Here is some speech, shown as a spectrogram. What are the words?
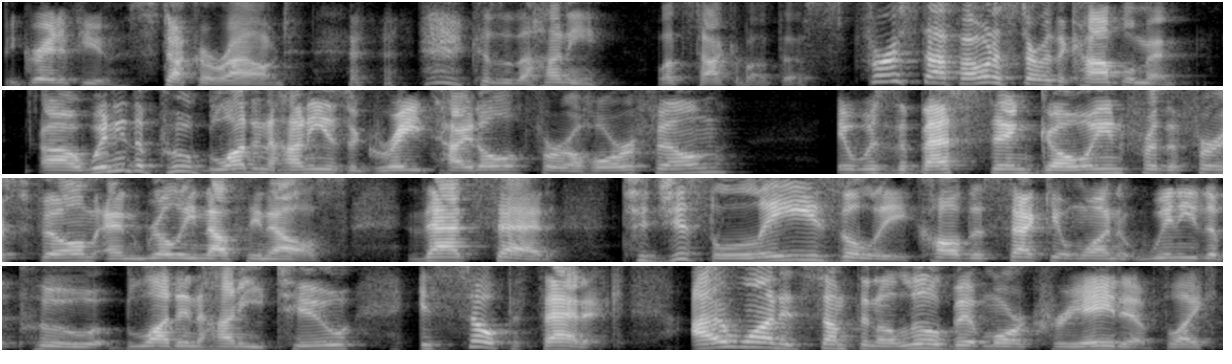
Be great if you stuck around because of the honey let's talk about this. First off, I want to start with a compliment. Uh, Winnie the Pooh Blood and Honey is a great title for a horror film. It was the best thing going for the first film and really nothing else. That said, to just lazily call the second one Winnie the Pooh Blood and Honey 2 is so pathetic. I wanted something a little bit more creative, like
